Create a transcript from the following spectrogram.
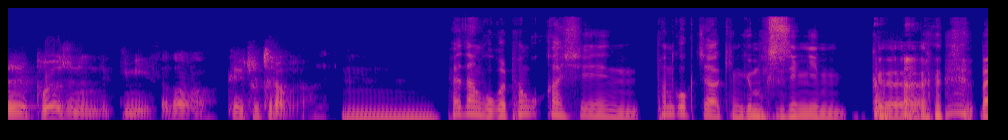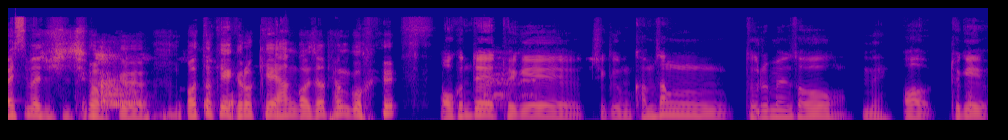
음, 보여주는 느낌이 있어서 그게 좋더라고요. 음. 해당 곡을 편곡하신 편곡자 김규목 선생님 그 말씀해 주시죠. 그 어떻게 그렇게 한 거죠, 편곡을? 어, 근데 되게 지금 감상 들으면서, 네. 어, 되게,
